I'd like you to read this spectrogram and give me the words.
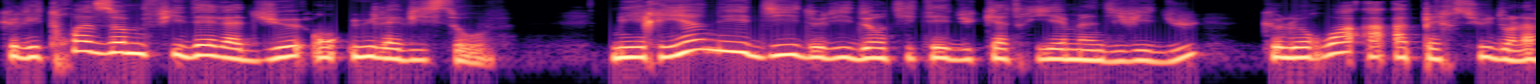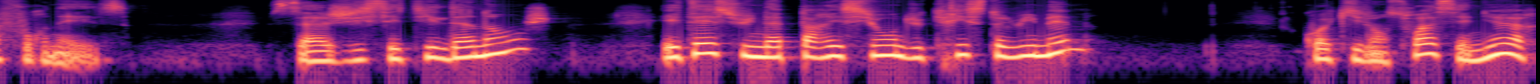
que les trois hommes fidèles à Dieu ont eu la vie sauve. Mais rien n'est dit de l'identité du quatrième individu que le roi a aperçu dans la fournaise. S'agissait-il d'un ange? Était-ce une apparition du Christ lui-même? Quoi qu'il en soit, Seigneur,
